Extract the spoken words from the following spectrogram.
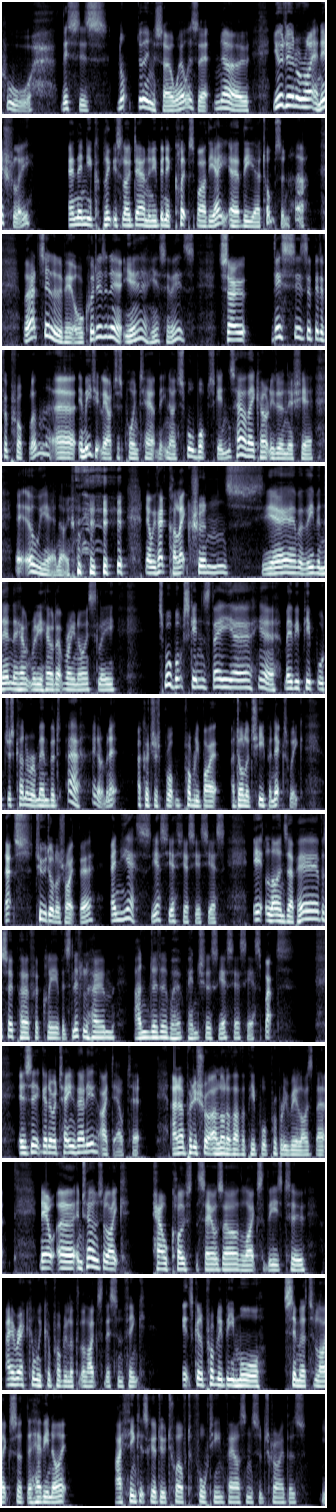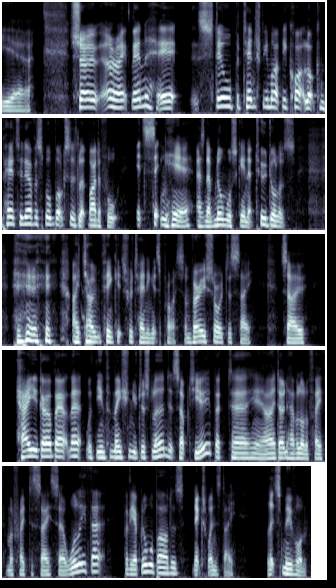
ooh, this is not doing so well, is it? No. You were doing all right initially, and then you completely slowed down and you've been eclipsed by the uh, the uh, Thompson. Huh. Well, that's a little bit awkward, isn't it? Yeah, yes, it is. So, this is a bit of a problem. Uh, immediately, I'll just point out that, you know, small box skins, how are they currently doing this year? Uh, oh, yeah, no. now, we've had collections, yeah, but even then, they haven't really held up very nicely. Small box skins, they, uh, yeah, maybe people just kind of remembered, ah, hang on a minute, I could just pro probably buy it a dollar cheaper next week. That's $2 right there. And yes, yes, yes, yes, yes, yes, it lines up ever so perfectly with its little home under the workbenches. Yes, yes, yes. But is it going to retain value? I doubt it. And I'm pretty sure a lot of other people probably realise that. Now, uh, in terms of like how close the sales are, the likes of these two, I reckon we could probably look at the likes of this and think it's going to probably be more similar to likes of the Heavy Knight. I think it's going to do 12 to 14,000 subscribers. Yeah. So, all right then. It still potentially might be quite a lot compared to the other small boxes. Look, by default, it's sitting here as an abnormal skin at $2. I don't think it's retaining its price. I'm very sorry to say. So, how you go about that with the information you just learned, it's up to you. But uh, yeah, I don't have a lot of faith, I'm afraid to say. So we'll leave that for the abnormal buy orders next Wednesday. Let's move on.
